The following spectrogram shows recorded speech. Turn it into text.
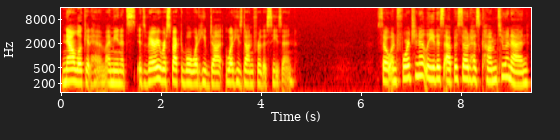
now look at him. I mean, it's it's very respectable what he done what he's done for this season. So unfortunately, this episode has come to an end,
